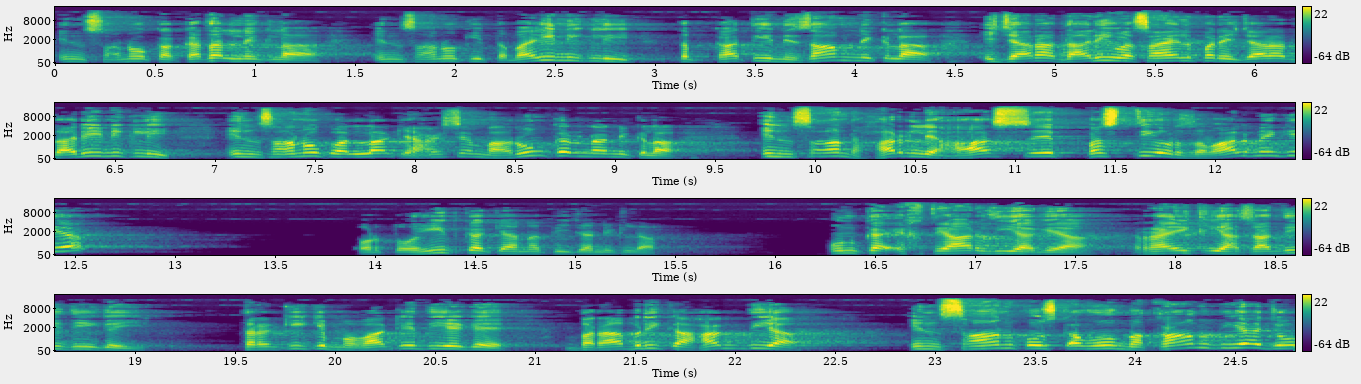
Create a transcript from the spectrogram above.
انسانوں کا قتل نکلا، انسانوں کی تباہی نکلی، طبقاتی نظام نکلا اجارہ داری وسائل پر اجارہ داری نکلی، انسانوں کو اللہ کے حق سے معروم کرنا نکلا۔ انسان ہر لحاظ سے پستی اور زوال میں گیا اور توحید کا کیا نتیجہ نکلا؟ ان کا اختیار دیا گیا، رائے کی آزادی دی گئی، ترقی کے مواقع دیے گئے، برابری کا حق دیا، انسان کو اس کا وہ مقام دیا جو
